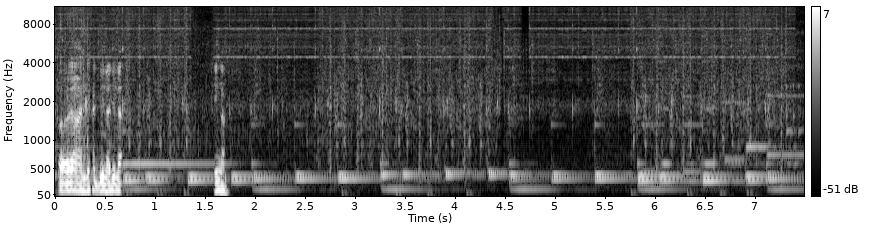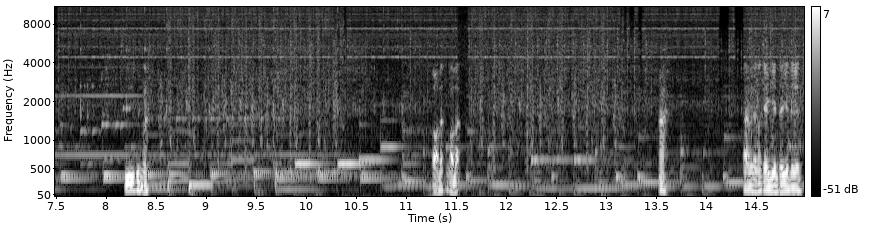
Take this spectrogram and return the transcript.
เอออันนี้ดีแล้วดีแล้วนี่ก่อนดีขึ้นมาต่อแล้วต่อแล้วอะตามไปแล้วใจเย็นใจเย็น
